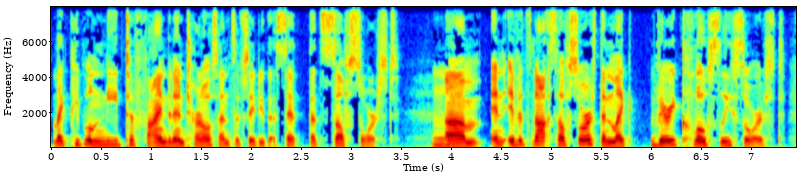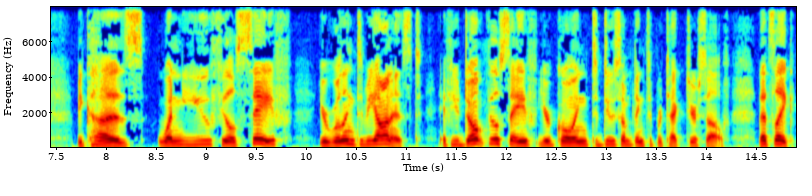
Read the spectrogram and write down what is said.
like people need to find an internal sense of safety that's that's self sourced, um, and if it's not self sourced, then like very closely sourced, because when you feel safe. You're willing to be honest. If you don't feel safe, you're going to do something to protect yourself. That's like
